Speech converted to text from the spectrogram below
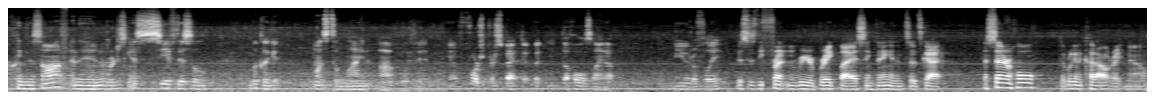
Clean this off, and then we're just gonna see if this will look like it wants to line up with it. You know, forced perspective, but the holes line up beautifully. This is the front and rear brake biasing thing, and so it's got a center hole that we're gonna cut out right now.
